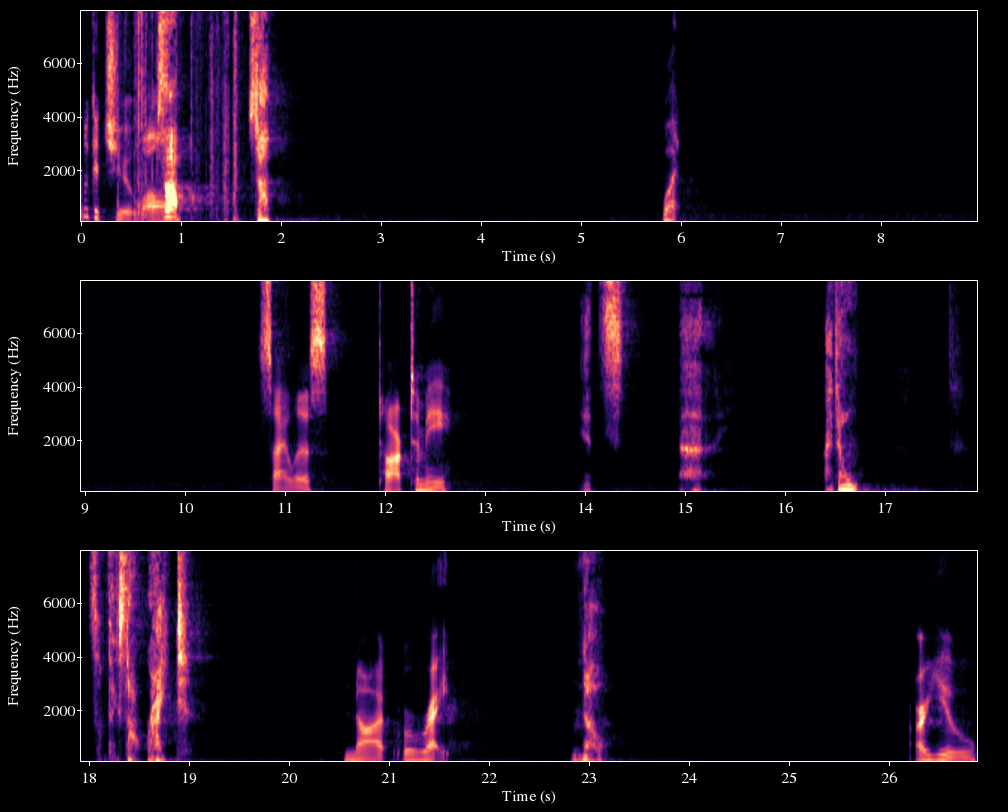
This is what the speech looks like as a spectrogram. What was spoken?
Look at you, all. Stop! Stop! What? Silas, talk to me. It's. Uh, I don't. Something's not right. Not right. No. Are you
